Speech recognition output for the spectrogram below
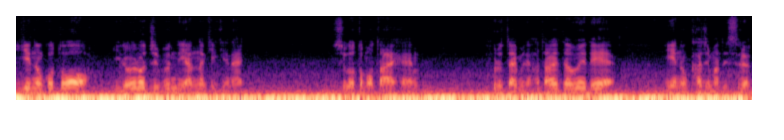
家のことをいろいろ自分でやんなきゃいけない。仕事も大変。フルタイムで働いた上で家の家事までする。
